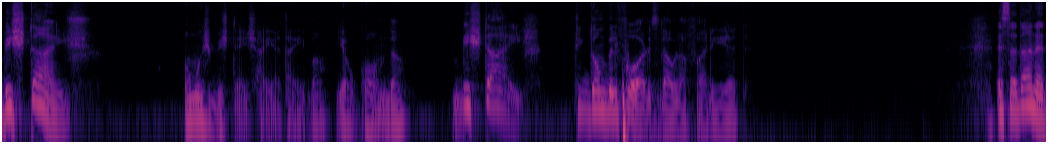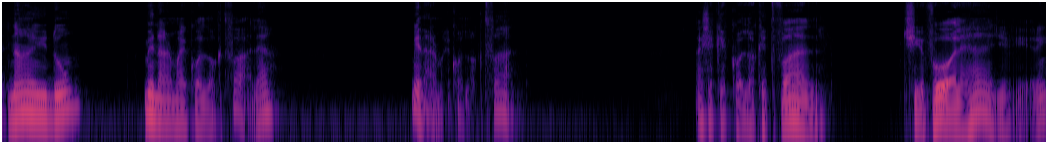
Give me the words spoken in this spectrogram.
Biex tajx, u mhux biex tgħix ħajja tajba jew komda, biex tajx, tikdom bil-forz daw l-affarijiet. Issa dan qed ngħidu mingħajr ma jkollok tfal, eh? Mingħajr ma jkollok tfal. Għax jekk ikollok it-tfal, Ci vole, eh, ġifieri.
